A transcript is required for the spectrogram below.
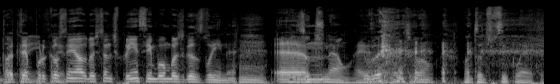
pronto, até okay, porque eles têm bastante experiência em bombas de gasolina. Hum, um, os outros não, é, os outros vão, vão todos de bicicleta.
